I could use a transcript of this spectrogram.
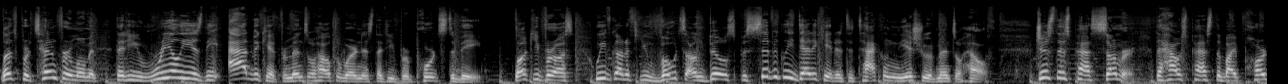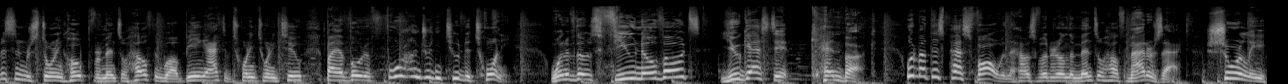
Let's pretend for a moment that he really is the advocate for mental health awareness that he purports to be. Lucky for us, we've got a few votes on bills specifically dedicated to tackling the issue of mental health. Just this past summer, the House passed the bipartisan Restoring Hope for Mental Health and Well-Being Act of 2022 by a vote of 402 to 20. One of those few no votes? You guessed it, Ken Buck. What about this past fall when the House voted on the Mental Health Matters Act? Surely,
